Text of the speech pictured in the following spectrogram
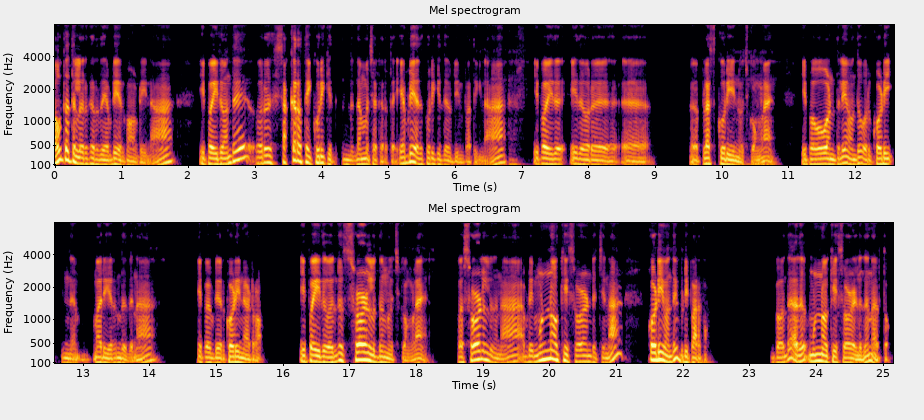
பௌத்தத்தில் இருக்கிறது எப்படி இருக்கும் அப்படின்னா இப்போ இது வந்து ஒரு சக்கரத்தை குறிக்குது. இந்த நம்ம சக்கரத்தை எப்படி அது குறிக்குது அப்படின்னு பார்த்தீங்கன்னா இப்போ இது இது ஒரு ப்ளஸ் குறின்னு வச்சுக்கோங்களேன். இப்போ ஒவ்வொன்றுத்துலேயும் வந்து ஒரு கொடி இந்த மாதிரி இருந்ததுன்னா இப்போ இப்படி ஒரு கொடி நடுறோம். இப்போ இது வந்து சுழலுதுன்னு வச்சுக்கோங்களேன். இப்போ சுழலுதுன்னா அப்படி முன்னோக்கி சுழண்டுச்சுன்னா கொடி வந்து இப்படி பறக்கும். இப்போ வந்து அது முன்னோக்கி சுழலுதுன்னு அர்த்தம்.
